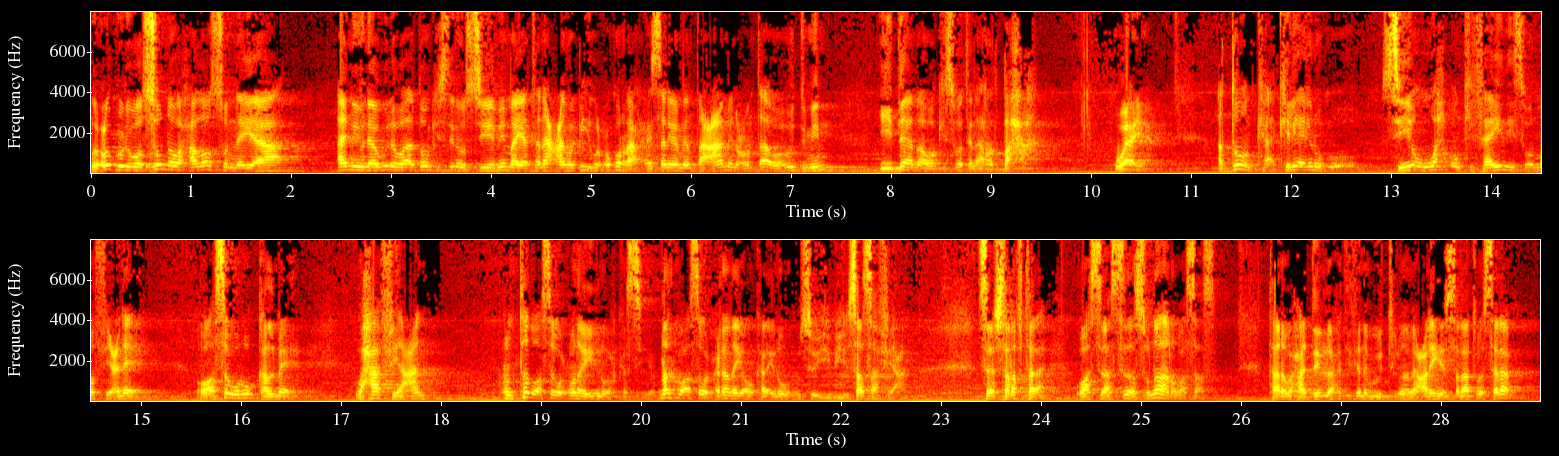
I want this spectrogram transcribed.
Wuxuu ku yihi wasunna waxaa loo sunneeyaa an yunaawilahu addoonkiisa inuu siiyo mima yatanacamu bihi wuxuu ku raaxaysanayo min acaamin cuntaa wa udmin iidaama wa kiswatin aradbaxa. Waaya. Addoonka keliya inuu siiyo un wax un kifaayadiisa un ma fiicnee oo asagun u qalmeeh waxaa fiican cuntadu asagoo cunaya inuu wax ka siiyo. Dharku asagoo xidhanaya oo kale inuu u soo iibiyo. Saasaa fiican. Sida sharaftana waa sidaas sida sunnadana waa saas. Taana waxaa daliilo ah xadiidka nabigu tilmaamay calayhi salaatu wasalaam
